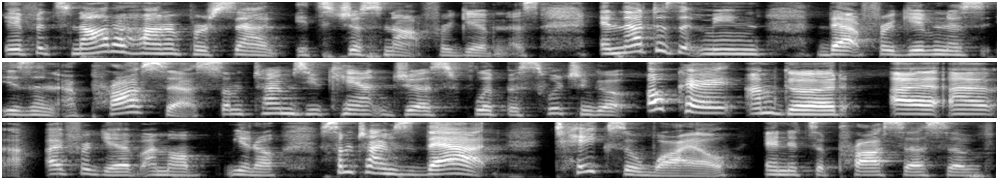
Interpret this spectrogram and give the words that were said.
If it's not 100%, it's just not forgiveness. And that doesn't mean that forgiveness isn't a process. Sometimes you can't just flip a switch and go, okay, I'm good. I, I, I forgive. I'm all, you know, sometimes that takes a while and it's a process of,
